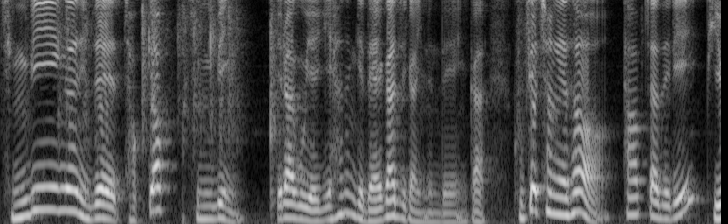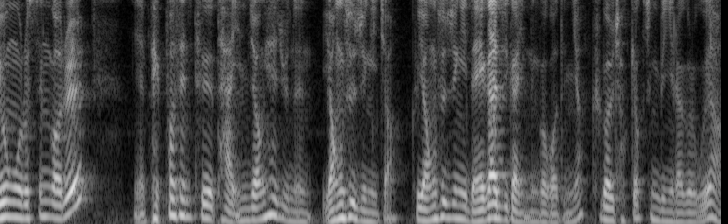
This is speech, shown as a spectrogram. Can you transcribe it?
증빙은 이제 적격 증빙이라고 얘기하는 게 네 가지가 있는데, 그러니까 국세청에서 사업자들이 비용으로 쓴 거를 100%다 인정해주는 영수증이죠. 그 영수증이 네 가지가 있는 거거든요. 그걸 적격 증빙이라 그러고요.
